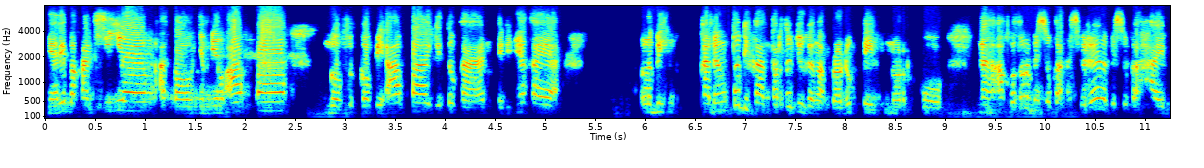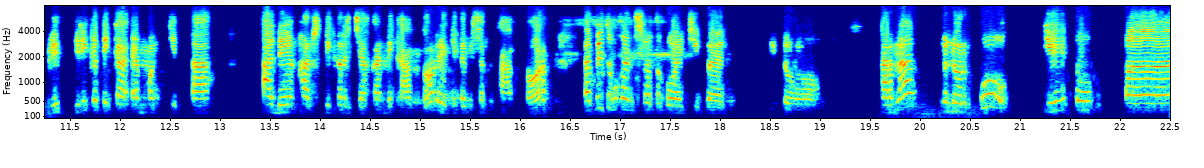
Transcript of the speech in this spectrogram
nyari makan siang atau nyemil apa food kopi apa gitu kan. Jadinya kayak lebih kadang tuh di kantor tuh juga nggak produktif menurutku. Nah aku tuh lebih suka sebenarnya lebih suka hybrid. Jadi ketika emang kita ada yang harus dikerjakan di kantor ya kita bisa ke kantor tapi itu bukan suatu kewajiban gitu loh. Karena menurutku ya eh,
